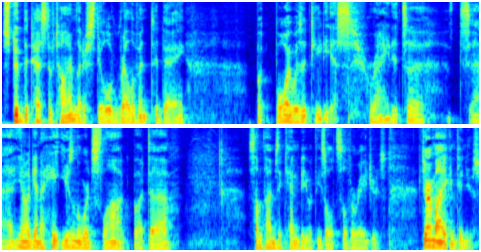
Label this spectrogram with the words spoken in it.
stood the test of time, that are still relevant today. But boy, was it tedious, right? It's a, it's, uh, you know, again, I hate using the word slog, but uh, Sometimes it can be with these old Silver Ages. Jeremiah continues.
